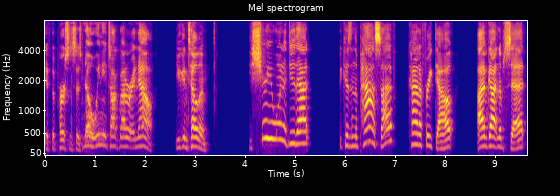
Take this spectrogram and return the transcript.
if the person says, no, we need to talk about it right now, you can tell them, you sure you want to do that? Because in the past, I've kind of freaked out. I've gotten upset.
